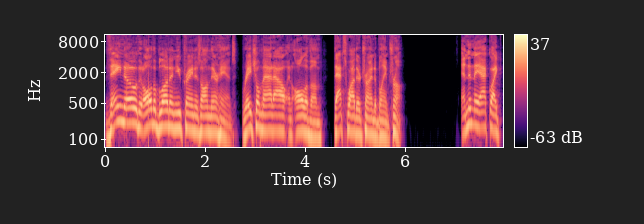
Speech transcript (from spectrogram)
They know that all the blood in Ukraine is on their hands. Rachel Maddow and all of them. That's why they're trying to blame Trump. And then they act like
